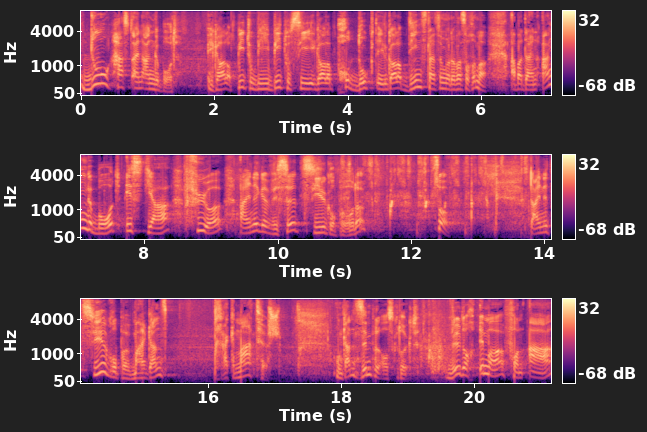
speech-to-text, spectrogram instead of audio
Du hast ein Angebot. Egal ob B2B, B2C, egal ob Produkt, egal ob Dienstleistung oder was auch immer. Aber dein Angebot ist ja für eine gewisse Zielgruppe, oder? So. Deine Zielgruppe, mal ganz pragmatisch und ganz simpel ausgedrückt, will doch immer von A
